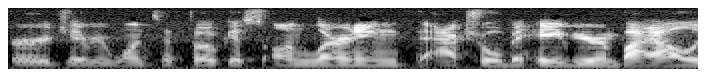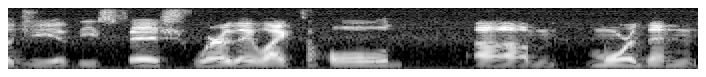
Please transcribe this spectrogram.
urge everyone to focus on learning the actual behavior and biology of these fish, where they like to hold, um, more than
